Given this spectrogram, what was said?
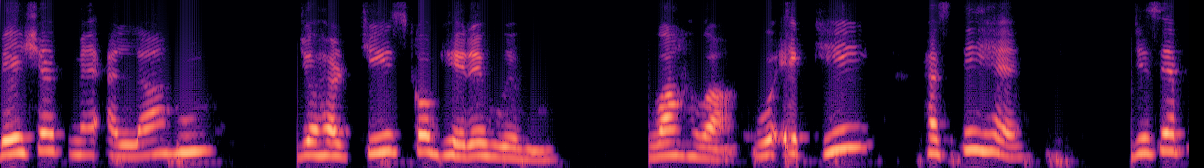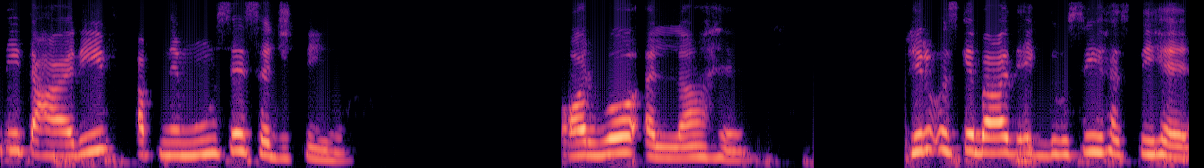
بے شک میں اللہ ہوں جو ہر چیز کو گھیرے ہوئے ہوں۔ واہ واہ، وہ ایک ہی ہستی ہے جسے اپنی تعریف اپنے منہ سے سجتی ہے اور وہ اللہ ہے۔ پھر اس کے بعد ایک دوسری ہستی ہے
